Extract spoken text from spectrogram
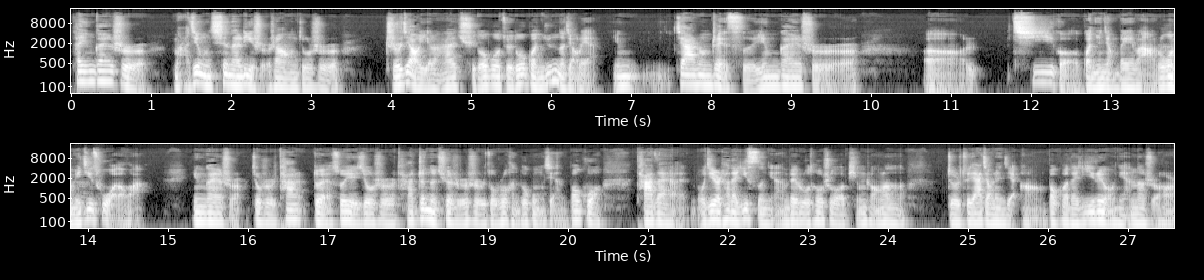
他应该是马竞现在历史上就是执教以来取得过最多冠军的教练，应加上这次应该是呃七个冠军奖杯吧，如果没记错的话。应该是，就是他对，所以就是他真的确实是做出很多贡献，包括他在我记得他在一四年被路透社评成了就是最佳教练奖，包括在一六年的时候，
